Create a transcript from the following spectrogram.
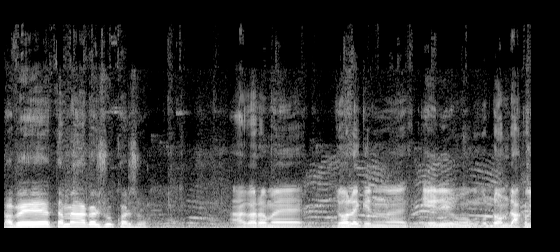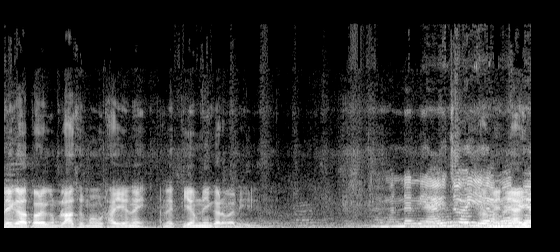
હવે તમે આગળ શું કરશો? આગળ અમે જો લેકિન એડી ડોમ દાખલ નહીં કરતા તો લેકિન પ્લાસ ઉઠાવીએ નહીં અને પીએમ નહીં કરવા દઈએ. મને ન્યાય જોઈએ અમે ન્યાય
